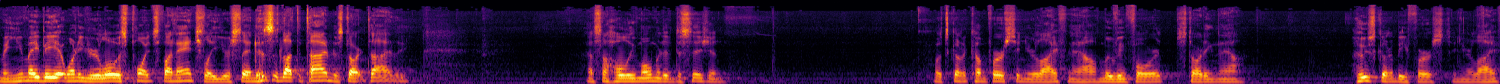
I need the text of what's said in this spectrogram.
mean, you may be at one of your lowest points financially. You're saying this is not the time to start tithing. That's a holy moment of decision. What's going to come first in your life now, moving forward, starting now? Who's going to be first in your life?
